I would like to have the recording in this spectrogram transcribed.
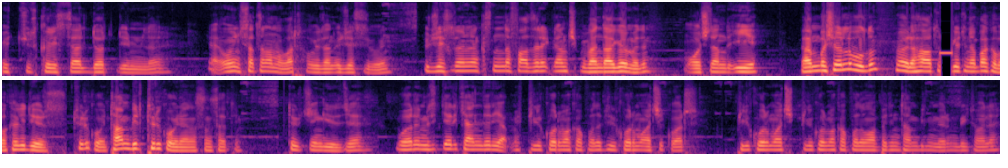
300 kristal 420'ler. Yani oyun satın alma var. O yüzden ücretsiz bir oyun. Ücretsiz oynanan kısmında fazla reklam çıkmıyor. Ben daha görmedim. O açıdan da iyi. Ben başarılı buldum. Öyle hatun götüne baka baka gidiyoruz. Türk oyun. Tam bir Türk oyunu anasını satayım. Türkçe İngilizce. Bu arada müzikleri kendileri yapmış. Pil koruma kapalı, pil koruma açık var. Pil koruma açık, pil koruma kapalı muhabbetini tam bilmiyorum. Büyük ihtimalle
